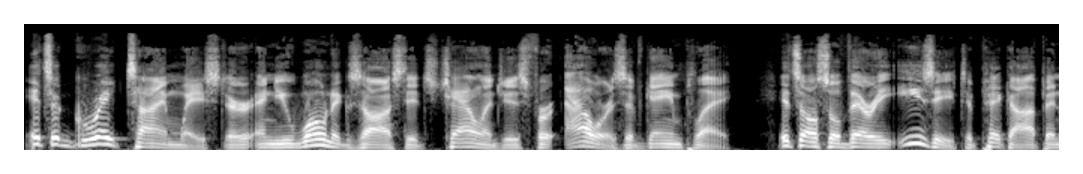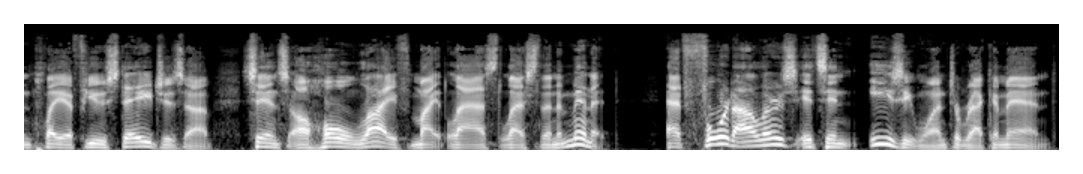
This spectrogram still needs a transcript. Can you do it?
It's a great time waster, and you won't exhaust its challenges for hours of gameplay. It's also very easy to pick up and play a few stages of, since a whole life might last less than a minute. At $4, it's an easy one to recommend.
